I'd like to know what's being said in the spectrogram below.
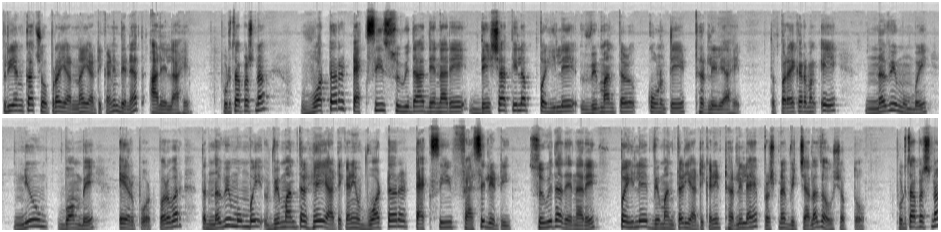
प्रियंका चोप्रा यांना या ठिकाणी देण्यात आलेला आहे. पुढचा प्रश्न वॉटर टॅक्सी सुविधा देणारे देशातील पहिले विमानतळ कोणते ठरलेले आहे? तर पर्याय क्रमांक ए नवी मुंबई न्यू बॉम्बे एअरपोर्ट. बरोबर? तर नवी मुंबई विमानतळ हे या ठिकाणी वॉटर टॅक्सी फॅसिलिटी सुविधा देणारे पहिले विमानतळ या ठिकाणी ठरलेले आहे. प्रश्न विचारला जाऊ शकतो. पुढचा प्रश्न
